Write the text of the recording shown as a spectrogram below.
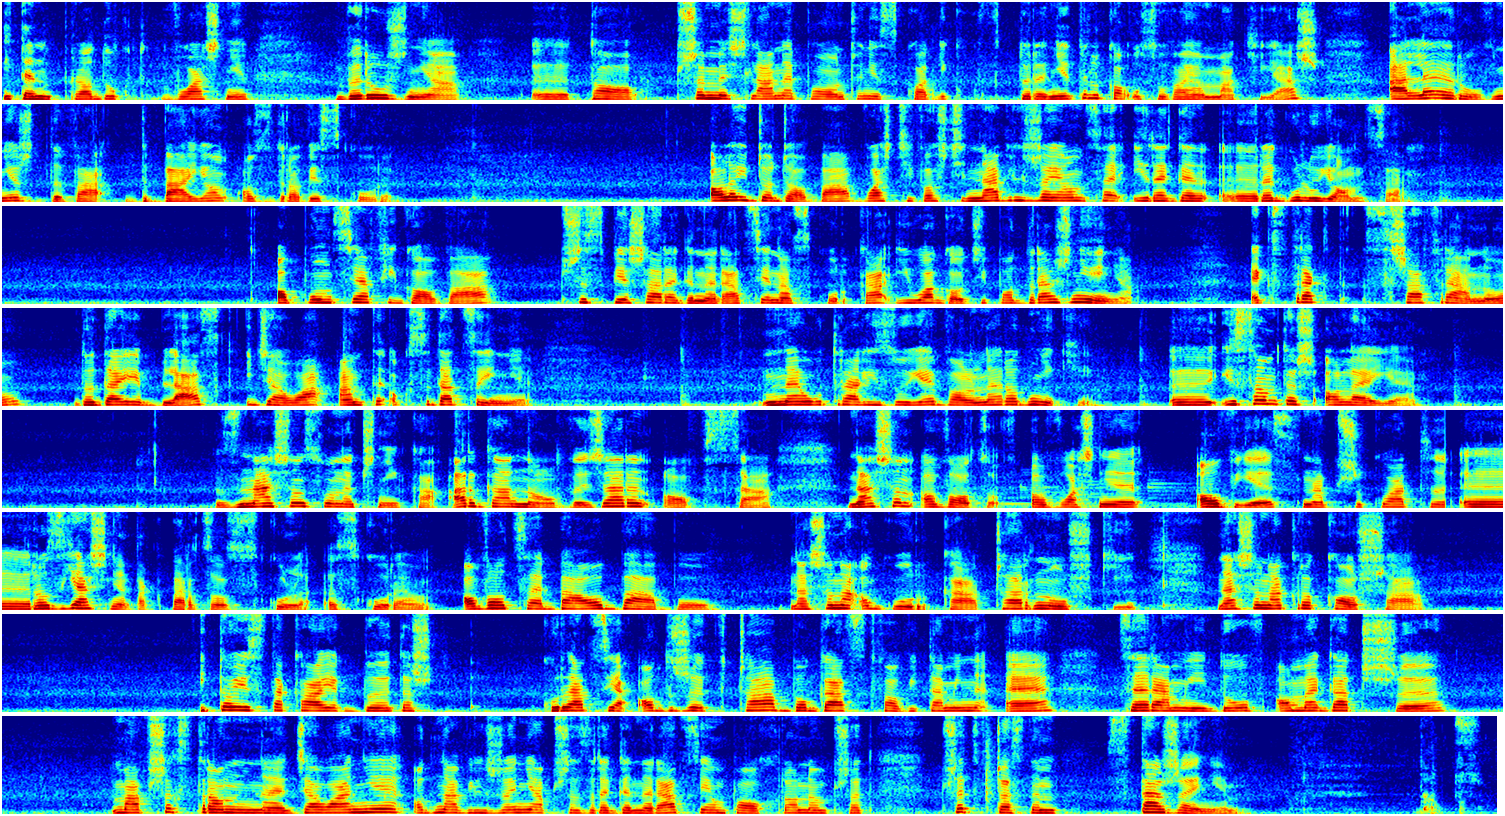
I ten produkt właśnie wyróżnia y, to przemyślane połączenie składników, które nie tylko usuwają makijaż, ale również dba, dbają o zdrowie skóry. Olej jojoba właściwości nawilżające i rege, y, regulujące. Opuncja figowa przyspiesza regenerację naskórka i łagodzi podrażnienia. Ekstrakt z szafranu dodaje blask i działa antyoksydacyjnie. Neutralizuje wolne rodniki. Yy, I są też oleje z nasion słonecznika, arganowy, ziaren owsa, nasion owoców. O właśnie owies na przykład yy, rozjaśnia tak bardzo skórę. Owoce baobabu, nasiona ogórka, czarnuszki, nasiona krokosza. I to jest taka jakby też kuracja odżywcza, bogactwo witaminy E, ceramidów, omega-3. Ma wszechstronne działanie od nawilżenia przez regenerację po ochronę przed przedwczesnym starzeniem. Dobrze.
